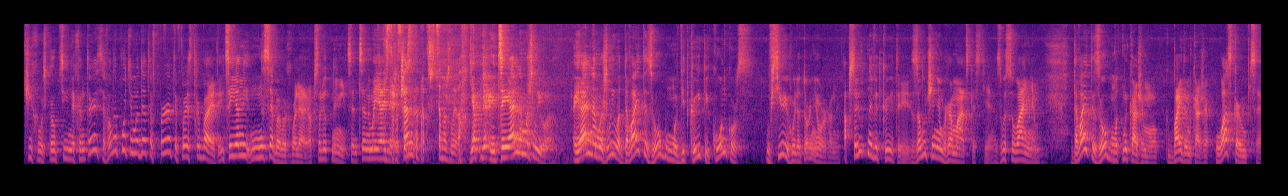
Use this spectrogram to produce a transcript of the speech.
чихось корупційних інтересів, але потім йдете вперед і перестрибаєте. І це я не, не себе вихваляю, абсолютно ні. Це, це не моя ідея. розказуйте про те, що це можливо. Я, я, це реально можливо. Реально можливо. Давайте зробимо відкритий конкурс у всі регуляторні органи. Абсолютно відкритий, з залученням громадськості, з висуванням. Давайте зробимо, от ми кажемо, Байден каже, у вас корупція.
